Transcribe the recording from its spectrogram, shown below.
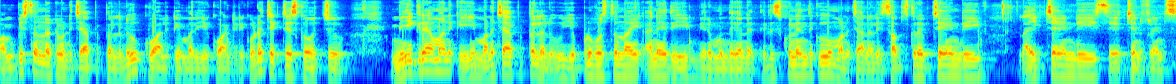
పంపిస్తున్నటువంటి చేప పిల్లలు క్వాలిటీ మరియు క్వాంటిటీ కూడా చెక్ చేసుకోవచ్చు. మీ గ్రామానికి మన చేప పిల్లలు ఎప్పుడు వస్తున్నాయి అనేది మీరు ముందుగానే తెలుసుకునేందుకు మన ఛానల్ని సబ్స్క్రైబ్ చేయండి లైక్ చేయండి షేర్ చేయండి ఫ్రెండ్స్.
